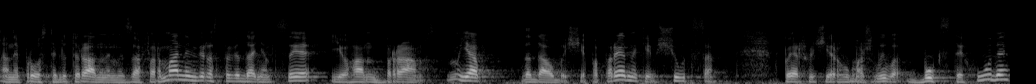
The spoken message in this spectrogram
а не просто лютеранними за формальним віросповіданням, це Йоганн Брамс. Ну я б додав би ще попередників Щуца, в першу чергу, можливо, Букстехуде,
